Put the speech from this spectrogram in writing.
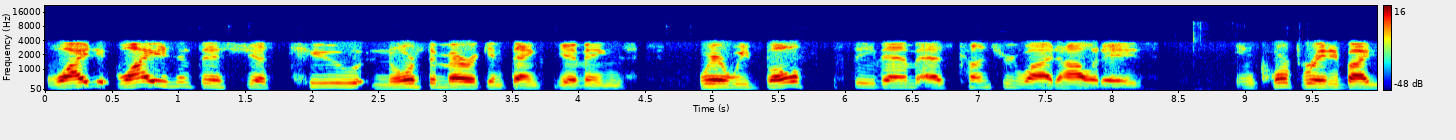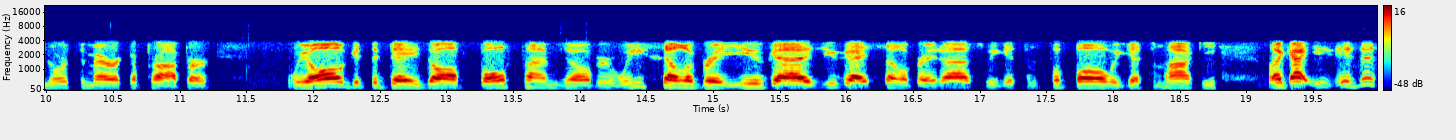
Why why isn't this just two North American Thanksgivings where we both see them as countrywide holidays incorporated by North America proper? We all get the days off both times over. We celebrate you guys. You guys celebrate us. We get some football. We get some hockey. Like, I, is this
